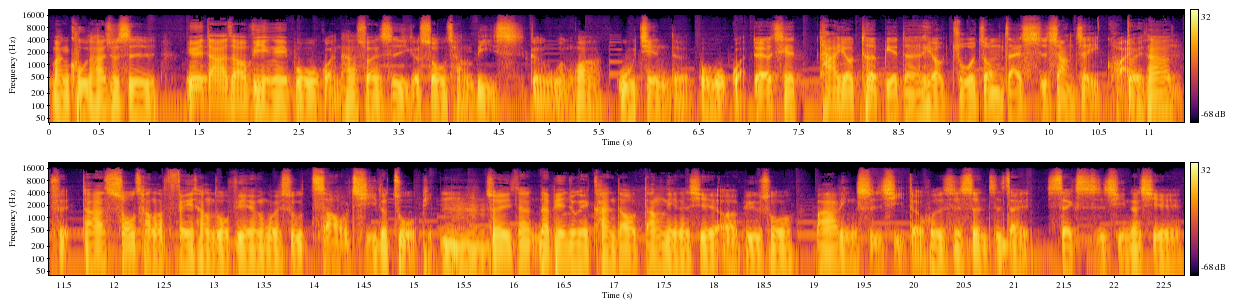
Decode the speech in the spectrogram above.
蛮酷的。它就是因为大家知道 V&A 博物馆，它算是一个收藏历史跟文化物件的博物馆。对，而且它有特别的有着重在时尚这一块。对，它它收藏了非常多 V&A 威书早期的作品。嗯，所以在那边就可以看到当年那些呃，比如说八零时期的，或者是甚至在 Sex 时期那些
